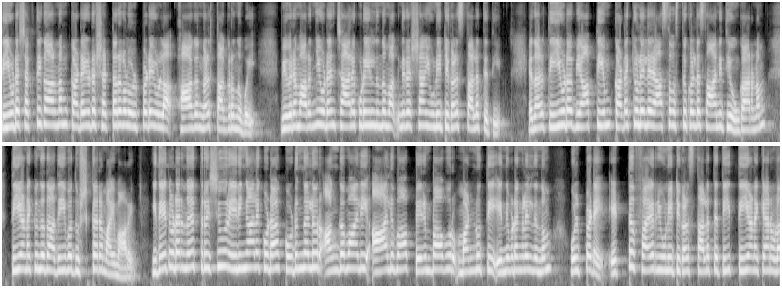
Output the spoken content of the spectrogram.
തീയുടെ ശക്തി കാരണം കടയുടെ ഷട്ടറുകൾ ഉൾപ്പെടെയുള്ള ഭാഗങ്ങൾ തകർന്നുപോയി. വിവരം അറിഞ്ഞയുടൻ ചാലക്കുടിയിൽ നിന്നും അഗ്നിരക്ഷാ യൂണിറ്റുകൾ സ്ഥലത്തെത്തി. എന്നാൽ തീയുടെ വ്യാപ്തിയും കടയ്ക്കുള്ളിലെ രാസവസ്തുക്കളുടെ സാന്നിധ്യവും കാരണം തീ അണയ്ക്കുന്നത് അതീവ ദുഷ്കരമായി മാറി. ഇതേ തുടർന്ന് തൃശൂർ എരിങ്ങാലക്കുട കൊടുങ്ങല്ലൂർ അങ്കമാലി ആലുവ പെരുമ്പാവൂർ മണ്ണുത്തി എന്നിവിടങ്ങളിൽ നിന്നും ഉൾപ്പെടെ എട്ട് ഫയർ യൂണിറ്റുകൾ സ്ഥലത്തെത്തി തീയണയ്ക്കാനുള്ള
